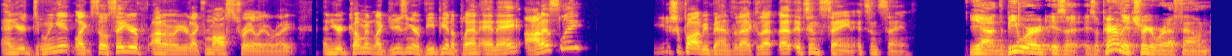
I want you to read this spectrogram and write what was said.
and you're doing it like so say you're I don't know, you're like from Australia, right? And you're coming like using your VPN to play on NA, honestly, you should probably be banned for that because that, that it's insane. It's insane. Yeah, the B word is a is apparently a trigger word I found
